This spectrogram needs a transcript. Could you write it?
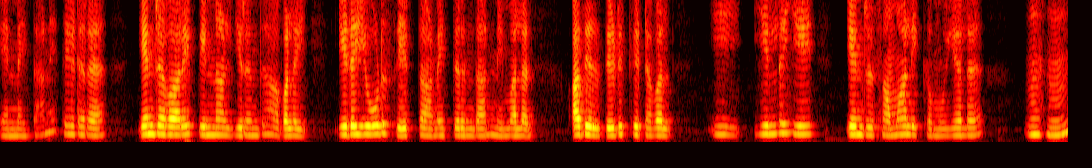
என்னைத்தானே தேடற? என்றவாறே பின்னால் இருந்து அவளை இடையோடு சேர்த்து அணைத்திருந்தான் நிமலன். அதில் திடுக்கிட்டவள் "இ இல்லையே என்று சமாளிக்க முயல ம்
